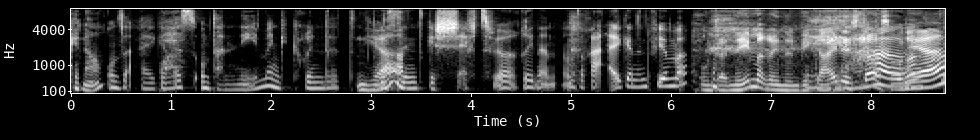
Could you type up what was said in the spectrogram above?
Genau. unser eigenes Unternehmen gegründet. Ja. Wir sind Geschäftsführerinnen unserer eigenen Firma. Unternehmerinnen, wie geil ist das, oder? Ja.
